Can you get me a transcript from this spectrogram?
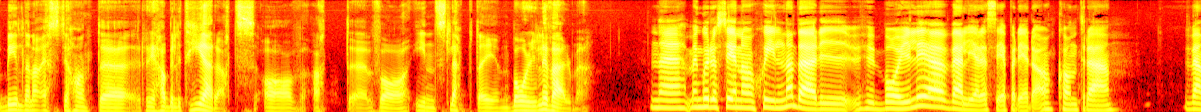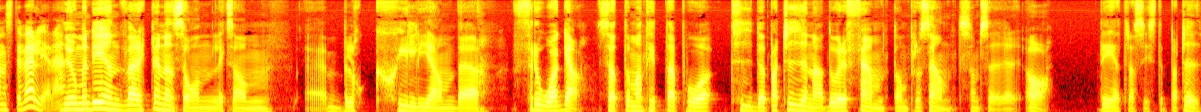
bilden av SD har inte rehabiliterats av att eh, vara insläppta i en borgerlig värme. Nej, men går det att se någon skillnad där i hur borgerliga väljare ser på det då, kontra vänsterväljare? Jo, men det är en, verkligen en sån liksom eh, blockskiljande fråga. Så att om man tittar på Tidöpartierna, då är det 15 procent som säger ja, det är ett rasistiskt parti.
